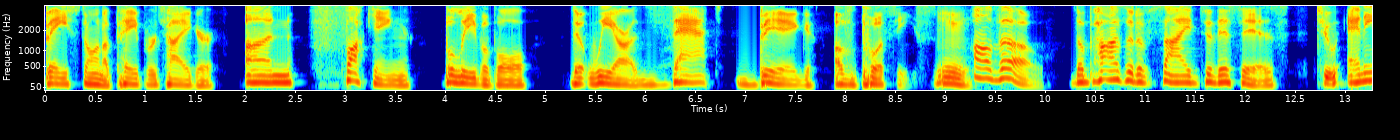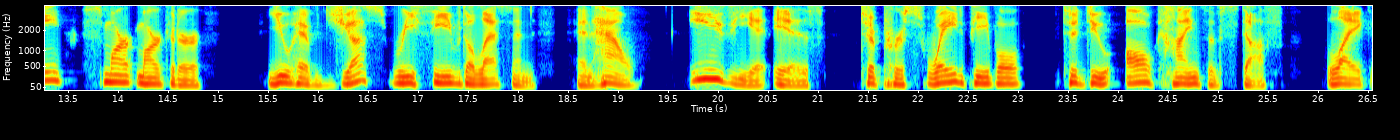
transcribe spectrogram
based on a paper tiger. Unfucking believable that we are that big of pussies. Mm. Although the positive side to this is to any smart marketer, you have just received a lesson and how easy it is to persuade people to do all kinds of stuff like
